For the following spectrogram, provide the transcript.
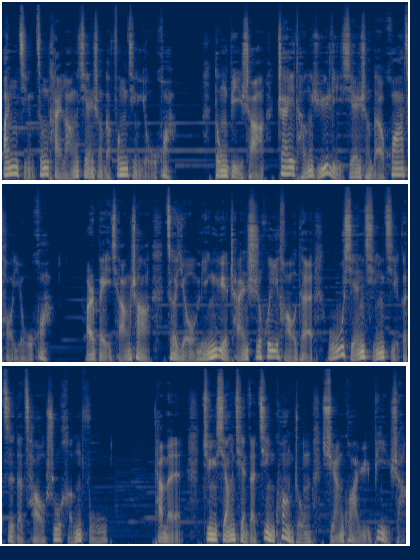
安井增太郎先生的风景油画，东壁上斋藤于里先生的花草油画，而北墙上则有明月禅师挥毫的“无闲情”几个字的草书横幅。它们均镶嵌在镜框中，悬挂于壁上。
